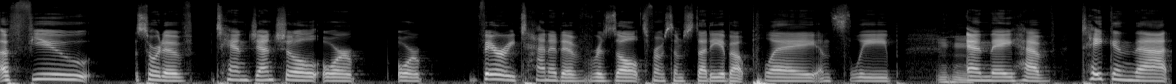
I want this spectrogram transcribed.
a few sort of tangential or or very tentative results from some study about play and sleep Mhm. and they have taken that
